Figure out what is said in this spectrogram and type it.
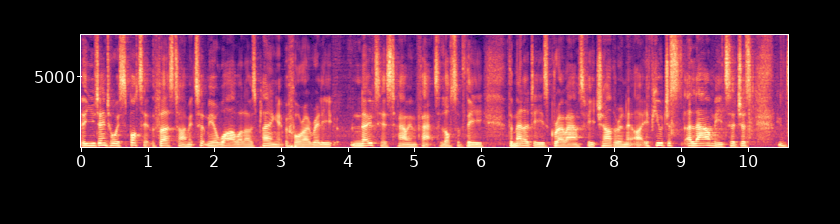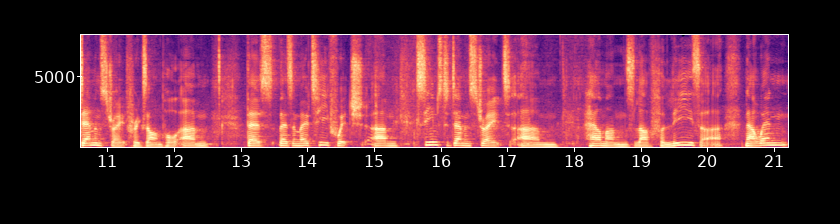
you don't always spot it the first time. It took me a while while I was playing it before I really noticed how, in fact, a lot of the, the melodies grow out of each other. And if you just allow me to just demonstrate, for example, um, there's, there's a motif which um, seems to demonstrate um, Hermann's love for Lisa. Now, when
